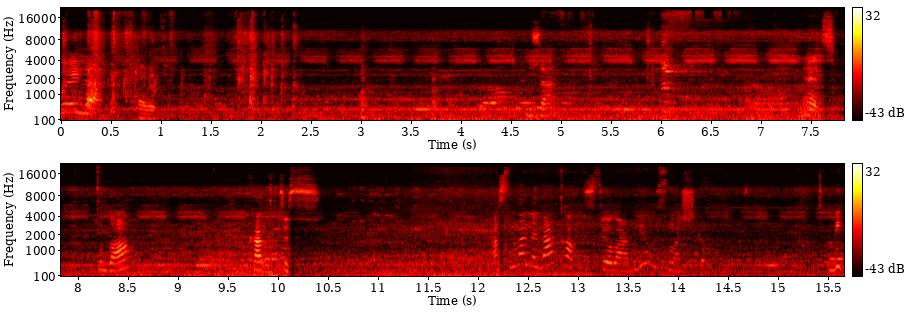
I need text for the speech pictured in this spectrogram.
Bu ejder. Evet. Güzel. Evet. Bu da kaktüs. Aslında neden kaktüs diyorlar biliyor musun aşkım? Bir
